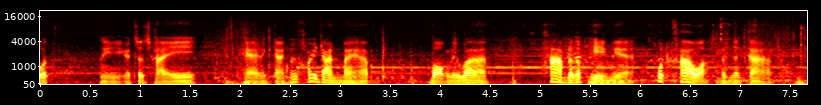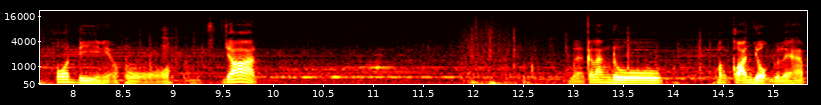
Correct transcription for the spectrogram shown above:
กดนี่ก็จะใช้แผนในการค่อยๆดันไปครับ บอกเลยว่าภาพแล้วก็เพลงเนี่ยโคตรเข้าอะบรรยากาศโคตรดีเนี่ยโอ้โหยอด เหมือนกำลังดูมังกรหยกอยู่เลยครับ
